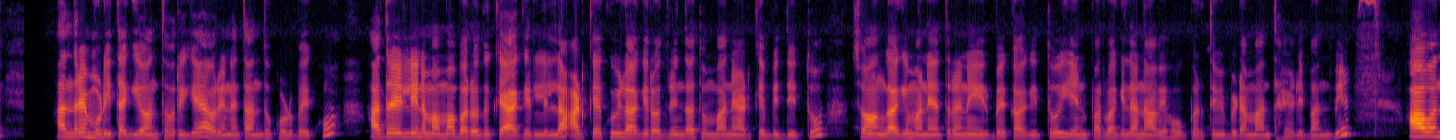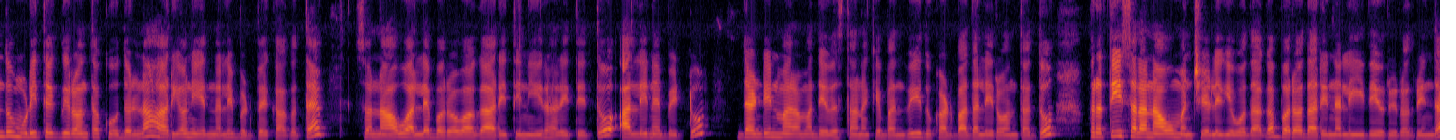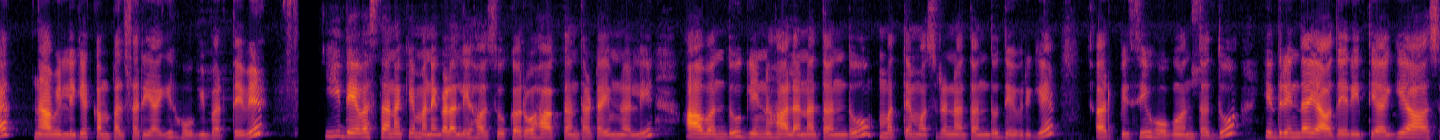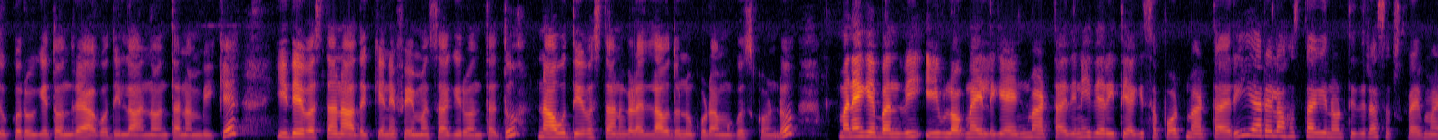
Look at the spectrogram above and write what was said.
ಅಂದರೆ ಮುಡಿ ತೆಗಿಯೋ ಅಂಥವ್ರಿಗೆ ಅವರೇನೆ ತಂದು ಕೊಡಬೇಕು. ಆದರೆ ಇಲ್ಲಿ ನಮ್ಮಮ್ಮ ಬರೋದಕ್ಕೆ ಆಗಿರಲಿಲ್ಲ. ಅಡಿಕೆ ಕುಯ್ಲಾಗಿರೋದ್ರಿಂದ ತುಂಬಾ ಅಡಿಕೆ ಬಿದ್ದಿತ್ತು. ಸೊ ಹಂಗಾಗಿ ಮನೆ ಹತ್ರನೇ ಇರಬೇಕಾಗಿತ್ತು. ಏನು ಪರವಾಗಿಲ್ಲ, ನಾವೇ ಹೋಗಿ ಬರ್ತೀವಿ ಬಿಡಮ್ಮ ಅಂತ ಹೇಳಿ ಬಂದ್ವಿ. ಆ ಒಂದು ಮುಡಿ ತೆಗೆದಿರೋಂಥ ಕೂದಲನ್ನ ಹರಿಯೋ ನೀರಿನಲ್ಲಿ ಬಿಡಬೇಕಾಗುತ್ತೆ. ಸೊ ನಾವು ಅಲ್ಲೇ ಬರೋವಾಗ ಆ ರೀತಿ ನೀರು ಹರಿತಿತ್ತು. ಅಲ್ಲಿನೇ ಬಿಟ್ಟು ದಂಡಿನ ಮರಮ್ಮ ದೇವಸ್ಥಾನಕ್ಕೆ ಬಂದ್ವಿ. ಇದು ಕಡ್ಬಾದಲ್ಲಿರುವಂಥದ್ದು ಪ್ರತಿ ಸಲ ನಾವು ಮಂಚೇಳಿಗೆ ಹೋದಾಗ ಬರೋ ದಾರಿನಲ್ಲಿ ಈ ದೇವರು ಇರೋದ್ರಿಂದ ನಾವಿಲ್ಲಿಗೆ ಕಂಪಲ್ಸರಿಯಾಗಿ ಹೋಗಿ ಬರ್ತೀವಿ. ಈ ದೇವಸ್ಥಾನಕ್ಕೆ ಮನೆಗಳಲ್ಲಿ ಹಸು, ಕರು ಹಾಕ್ತಂಥ ಟೈಮ್ನಲ್ಲಿ ಆ ಒಂದು ಗಿಣ್ಣು ಹಾಲನ್ನು ತಂದು ಮತ್ತು ಮೊಸರನ್ನ ತಂದು ದೇವರಿಗೆ ಅರ್ಪಿಸಿ ಹೋಗುವಂಥದ್ದು. ಇದರಿಂದ ಯಾವುದೇ ರೀತಿಯಾಗಿ ಆ ಹಸು, ಕರುಗೆ ತೊಂದರೆ ಆಗೋದಿಲ್ಲ ಅನ್ನೋವಂಥ ನಂಬಿಕೆ ಈ ದೇವಸ್ಥಾನ ಅದಕ್ಕೇ ಫೇಮಸ್ ಆಗಿರುವಂಥದ್ದು. ನಾವು ದೇವಸ್ಥಾನಗಳೆಲ್ಲದನ್ನು ಕೂಡ ಮುಗಿಸ್ಕೊಂಡು ಮನೆಗೆ ಬಂದ್ವಿ. ಈ ವ್ಲಾಗ್ನ ಇಲ್ಲಿಗೆ ಎಂಡ್ ಮಾಡ್ತಾ ಇದ್ದೀನಿ. ಇದೇ ರೀತಿಯಾಗಿ ಸಪೋರ್ಟ್ ಮಾಡ್ತಾ ಇರಿ. ಯಾರೆಲ್ಲ ಹೊಸದಾಗಿ ನೋಡ್ತಿದ್ದೀರಾ ಸಬ್ಸ್ಕ್ರೈಬ್ ಮಾಡಿ.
